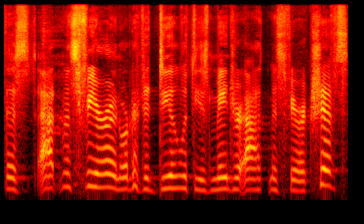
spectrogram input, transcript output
this atmosphere in order to deal with these major atmospheric shifts.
